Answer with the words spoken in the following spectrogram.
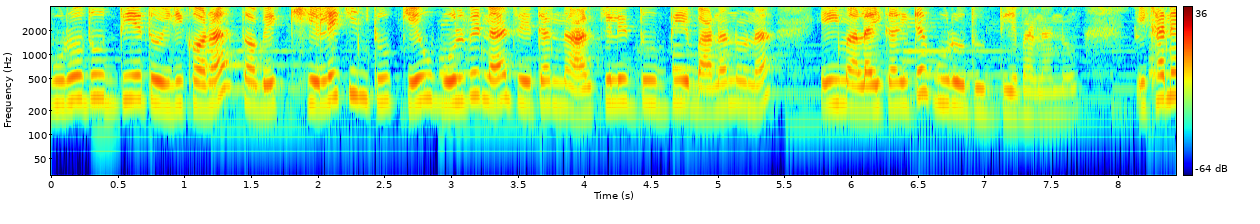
গুঁড়ো দুধ দিয়ে তৈরি করা, তবে খেলে কিন্তু কেউ বলবে না যে এটা নারকেলের দুধ দিয়ে বানানো না, এই মালাইকারিটা গুঁড়ো দুধ দিয়ে বানানো। এখানে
